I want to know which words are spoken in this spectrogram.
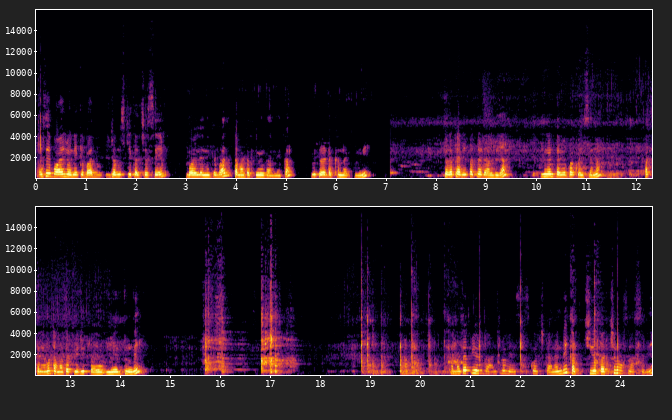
ऐसे बॉयल होने के बाद ड्रम स्टिक अच्छे से बॉयल होने के बाद टमाटर प्यूरी डालने का मैं थोड़ा ढक्कन रखूँगी थोड़ा करी पत्ता डाल दिया ఎందుకంటే కరివేపాకు వేసాను పక్కనేమో టమాటా ప్యూరీ ఫ్రై వేగుతుంది టమాటా ప్యూరీ దాంట్లో వేసుకోవచ్చు కానండి పచ్చిగా పచ్చి వాసన వస్తుంది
